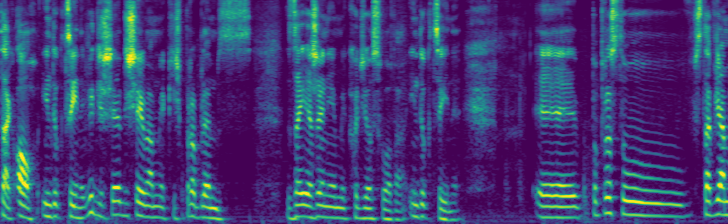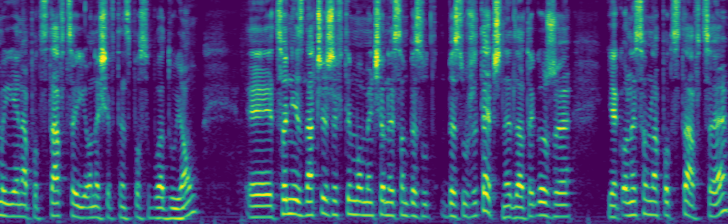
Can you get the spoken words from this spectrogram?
Tak, o, indukcyjny. Widzisz, ja dzisiaj mam jakiś problem z zajarzeniem, jak chodzi o słowa. Indukcyjny. Yy, po prostu wstawiamy je na podstawce i one się w ten sposób ładują. Yy, co nie znaczy, że w tym momencie one są bezu- bezużyteczne, dlatego że jak one są na podstawce,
